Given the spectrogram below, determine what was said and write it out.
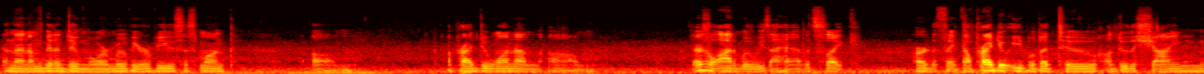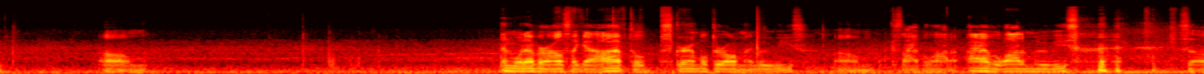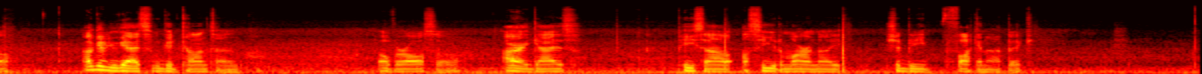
And then I'm gonna do more movie reviews this month. Um, probably do one on, um, there's a lot of movies I have. It's like hard to think. I'll probably do Evil Dead 2. I'll do The Shining. Um, and whatever else I got. I'll have to scramble through all my movies. Um, cause I have a lot of, I have a lot of movies. so I'll give you guys some good content overall. So, alright guys, peace out. I'll see you tomorrow night. Should be fucking epic.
